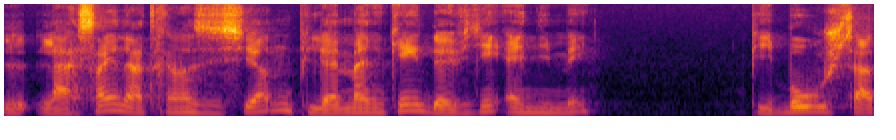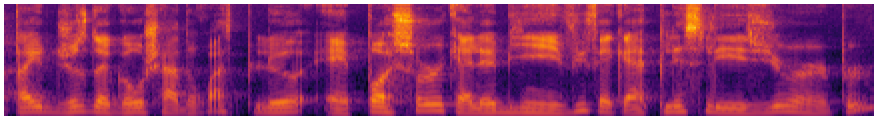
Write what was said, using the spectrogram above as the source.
la scène, elle transitionne, puis le mannequin devient animé. Puis bouge sa tête juste de gauche à droite, puis là, elle est pas sûre qu'elle a bien vu, fait qu'elle plisse les yeux un peu.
